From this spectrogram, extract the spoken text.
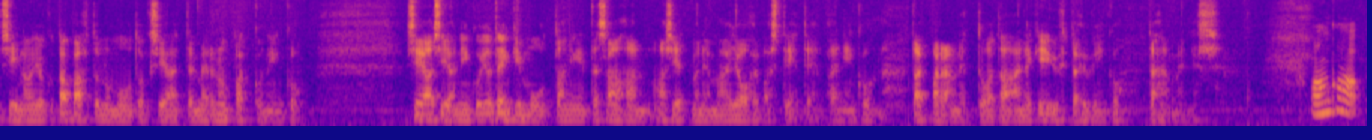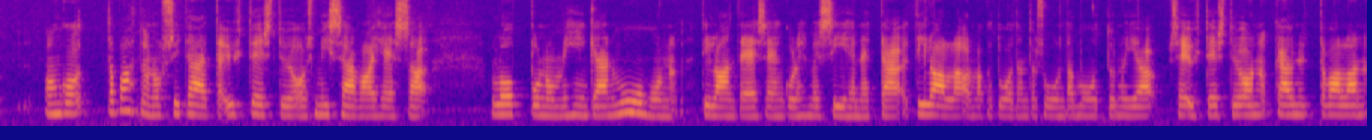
siinä on joku tapahtunut muutoksia, että meidän on pakko niin kuin se asia niin kuin jotenkin muuttaa niin, että saadaan asiat menemään jouhevasti eteenpäin niin kuin, tai parannettua tai ainakin yhtä hyvin kuin tähän mennessä. Onko, onko tapahtunut sitä, että yhteistyö olisi missään vaiheessa loppunut mihinkään muuhun tilanteeseen kuin esimerkiksi siihen, että tilalla on vaikka tuotantosuunta muuttunut ja se yhteistyö on käynyt tavallaan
